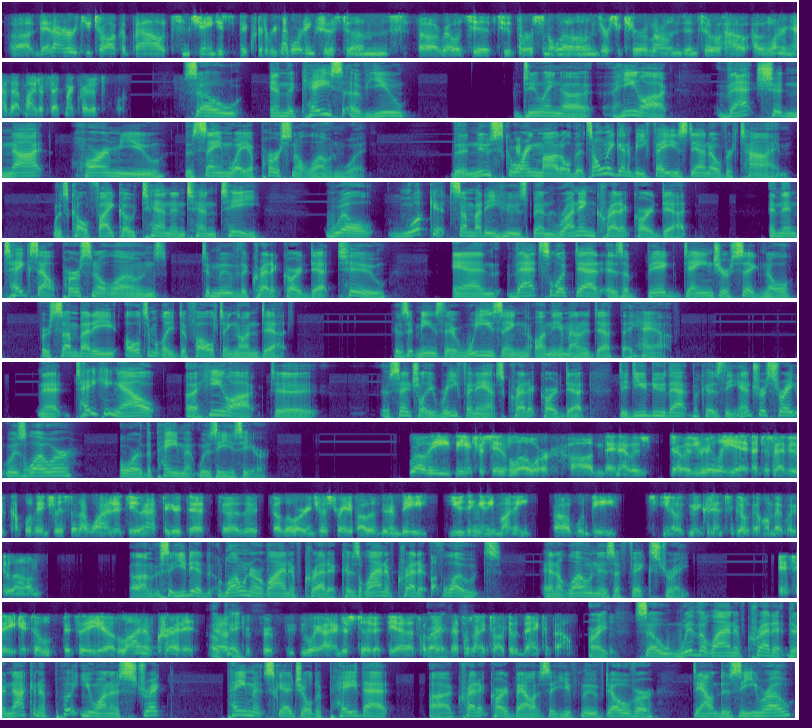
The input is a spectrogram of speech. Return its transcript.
Uh, then I heard you talk about some changes to the credit reporting systems uh, relative to personal loans or secure loans, and so how I was wondering how that might affect my credit score. So, in the case of you doing a, HELOC, that should not harm you the same way a personal loan would. The new scoring model that's only going to be phased in over time, what's called FICO 10 and 10T, will look at somebody who's been running credit card debt and then takes out personal loans to move the credit card debt to. And that's looked at as a big danger signal for somebody ultimately defaulting on debt because it means they're wheezing on the amount of debt they have. Now, taking out a HELOC to essentially refinance credit card debt, did you do that because the interest rate was lower or the payment was easier? Well, the the interest is lower, um, and that was that was really it. I just had a couple of interests that I wanted to do, and I figured that uh, the, the lower interest rate, if I was going to be using any money, uh, would be, you know, it makes sense to go with a home equity loan. Um, so you did loan or line of credit because a line of credit floats, and a loan is a fixed rate. It's a it's a it's a uh, line of credit. Uh, okay. Uh, for, for the way I understood it, yeah, that's what I that's what I talked to the bank about. All right. So with the line of credit, they're not going to put you on a strict payment schedule to pay that uh, credit card balance that you've moved over down to zero.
